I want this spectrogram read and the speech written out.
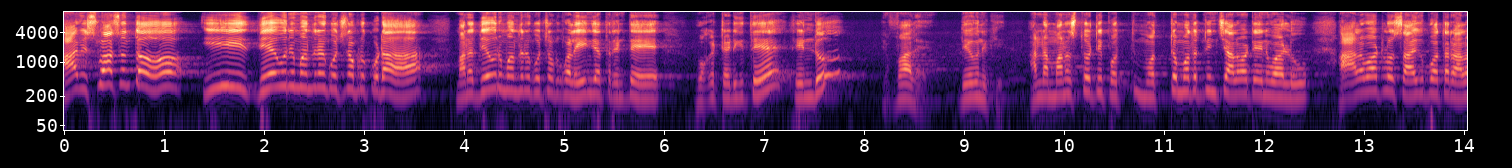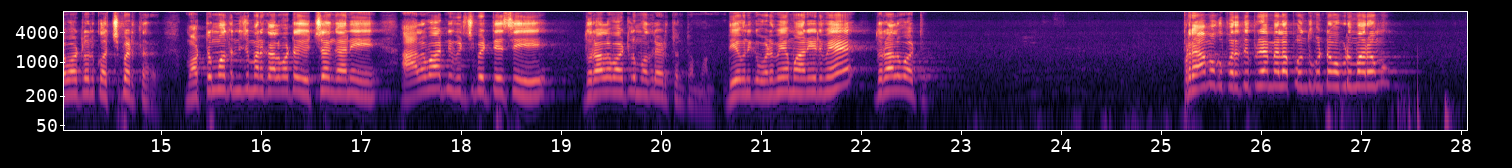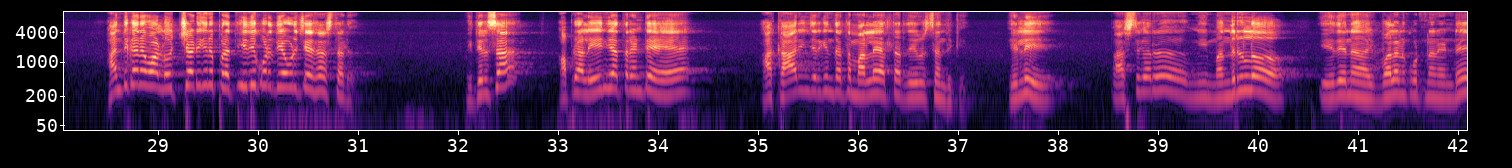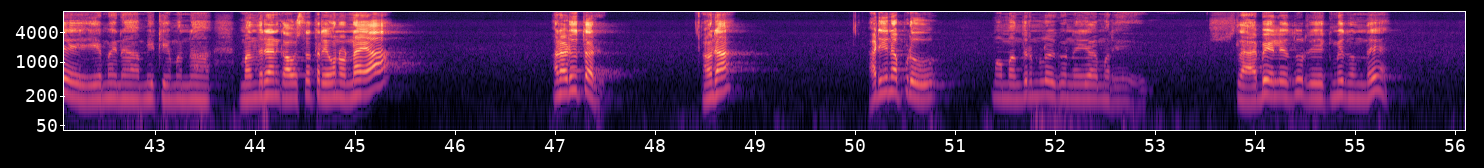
ఆ విశ్వాసంతో ఈ దేవుని మందిరానికి వచ్చినప్పుడు కూడా మన దేవుని మందిరానికి వచ్చినప్పుడు వాళ్ళు ఏం చేస్తారంటే ఒకటి అడిగితే రెండు ఇవ్వాలి దేవునికి. అన్న మనసుతోటి మొట్టమొదటి నుంచి అలవాటైన వాళ్ళు ఆ అలవాటులో సాగిపోతారు అలవాటులోని ఖర్చు పెడతారు. మొట్టమొదటి నుంచి మనకు అలవాటు వచ్చాం కానీ ఆ అలవాటుని విడిచిపెట్టేసి దురలవాట్లు మొదలెడుతుంటాం మనం. దేవునికి ఇవ్వడమే మానేయడమే దురలవాటు. ప్రేమకు ప్రతి ప్రేమ ఎలా పొందుకుంటాం అప్పుడు మరము అందుకని వాళ్ళు వచ్చి అడిగిన ప్రతిదీ కూడా దేవుడు చేసేస్తాడు. మీకు తెలుసా? అప్పుడు వాళ్ళు ఏం చేస్తారంటే ఆ కార్యం జరిగిన తర్వాత మళ్ళీ వెళ్తారు దేవస్థానికి వెళ్ళి పాస్టర్ గారు మీ మందిరంలో ఏదైనా ఇవ్వాలనుకుంటున్నానండి ఏమైనా మీకు ఏమన్నా మందిరానికి అవసరతలు ఏమైనా ఉన్నాయా? అని అడుగుతారు. అవునా? అడిగినప్పుడు మా మందిరంలో ఉన్నాయా? మరి స్లాబ్ లేదు రేకు మీద ఉంది.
